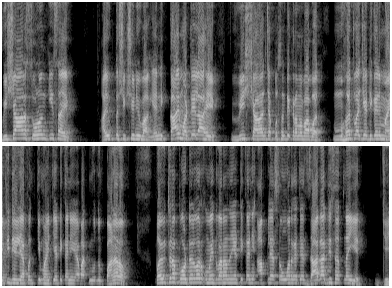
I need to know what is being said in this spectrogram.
विशाल सोळंकी साहेब आयुक्त शिक्षण विभाग यांनी काय म्हटलेलं आहे? वीस शाळांच्या पसंतीक्रमाबाबत महत्वाची या ठिकाणी माहिती दिलेली आहे. आपण ती माहिती या ठिकाणी या बातमीमधून पाहणार आहोत. पवित्र पोर्टलवर उमेदवारांना या ठिकाणी आपल्या संवर्गाच्या जागा दिसत नाहीयेत. जे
